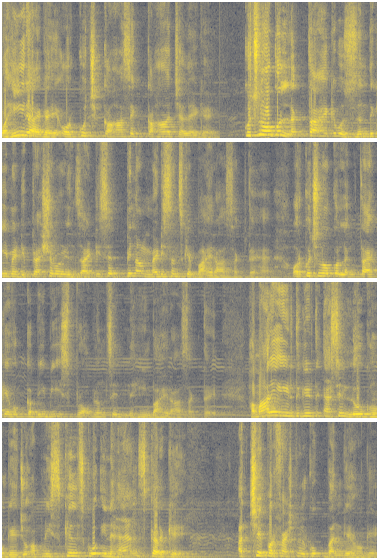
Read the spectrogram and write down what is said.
वहीं रह गए और कुछ कहाँ से कहाँ चले गए। कुछ लोगों को लगता है कि वो ज़िंदगी में डिप्रेशन और एनजाइटी से बिना मेडिसिन के बाहर आ सकते हैं और कुछ लोगों को लगता है कि वो कभी भी इस प्रॉब्लम से नहीं बाहर आ सकते। हमारे इर्द गिर्द ऐसे लोग होंगे जो अपनी स्किल्स को इन्हेंस करके अच्छे प्रोफेशनल कुक बन गए होंगे,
